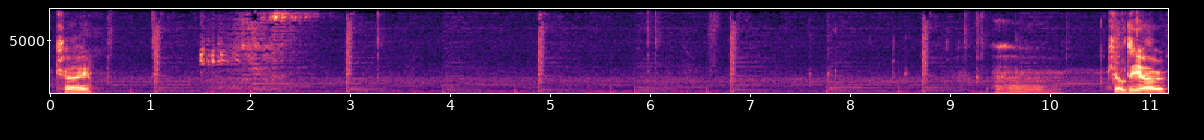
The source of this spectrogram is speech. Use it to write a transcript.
Okay. Uh, Keldeo.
